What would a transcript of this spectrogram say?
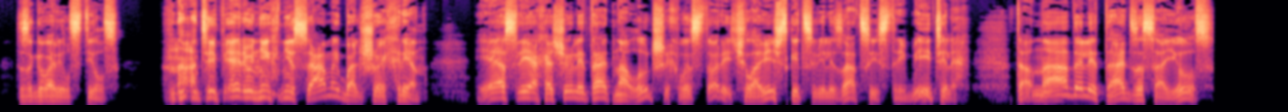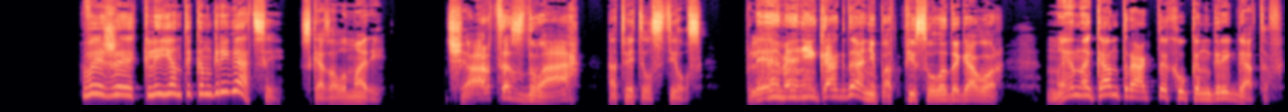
— заговорил Стилс. «Но теперь у них не самый большой хрен. Если я хочу летать на лучших в истории человеческой цивилизации истребителях, то надо летать за Союз». «Вы же клиенты конгрегации», — сказала Мари. «Чёрта с два», — ответил Стилс. «Племя никогда не подписывало договор. Мы на контрактах у конгрегатов,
